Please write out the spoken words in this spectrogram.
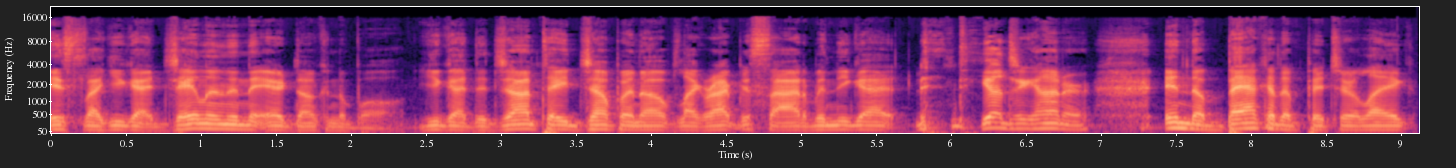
it's like you got Jalen in the air dunking the ball. You got DeJounte jumping up like right beside him, and you got DeAndre Hunter in the back of the picture, like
